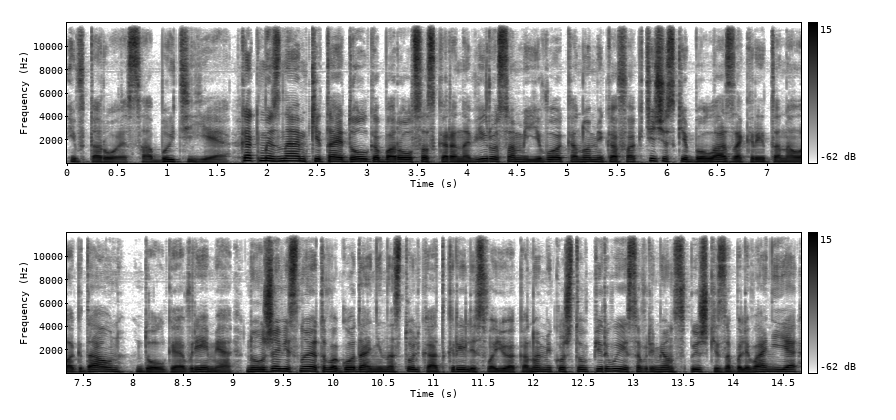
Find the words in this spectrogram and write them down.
и второе событие. Как мы знаем, Китай долго боролся с коронавирусом, и его экономика фактически была закрыта на локдаун долгое время. Но уже весной этого года они настолько открыли свою экономику, что впервые со времен вспышки заболевания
